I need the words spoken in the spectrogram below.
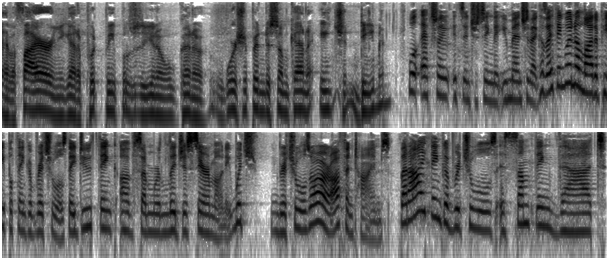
have a fire and you got to put people's, you know, kind of worship into some kind of ancient demon? Well, actually, it's interesting that you mentioned that because I think when a lot of people think of rituals, they do think of some religious ceremony, which rituals are oftentimes. But I think of rituals as something that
